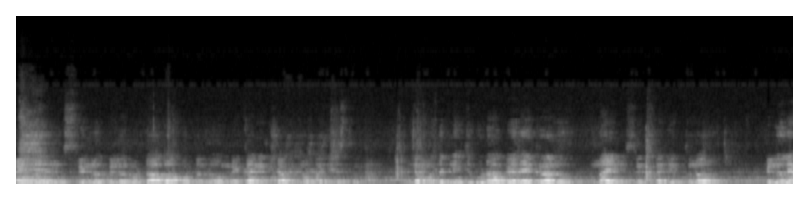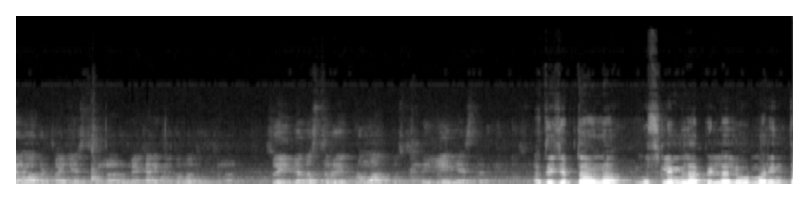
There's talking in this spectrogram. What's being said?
అయితే ముస్లింల పిల్లలు డాబా హోటల్లో మెకానిక్ షాప్లో పనిచేస్తున్నారు అంటే మొదటి నుంచి కూడా వేల ఎకరాలు ఉన్నాయి ముస్లిమ్స్ అని చెప్తున్నారు ఏమో అక్కడ పనిచేస్తున్నారు మెకానిక్లతో బతుకుతున్నారు. సో ఈ వ్యవస్థలో ఎప్పుడు మార్పు వస్తుంది? ఏం చేస్తారు అదే చెప్తా ఉన్నా. ముస్లింల పిల్లలు మరింత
